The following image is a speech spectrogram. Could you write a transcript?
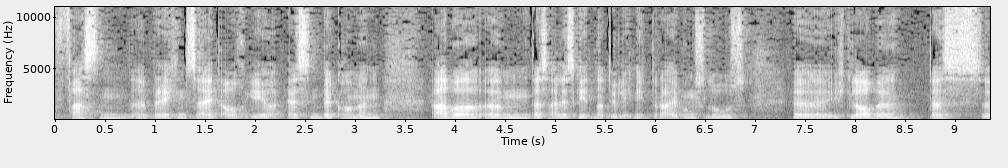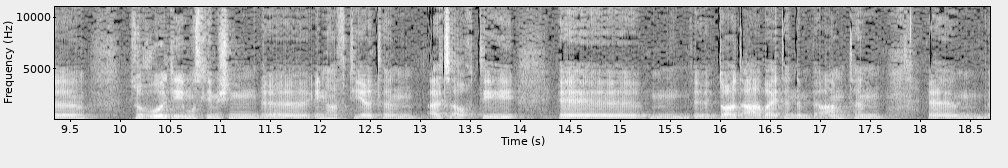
Fastenbrechenzeit auch ihr Essen bekommen. Aber ähm, das alles geht natürlich nicht reibungslos. Äh, ich glaube, dass äh, sowohl die muslimischen äh, Inhaftierten als auch die äh, dort arbeitenden Beamten ähm,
